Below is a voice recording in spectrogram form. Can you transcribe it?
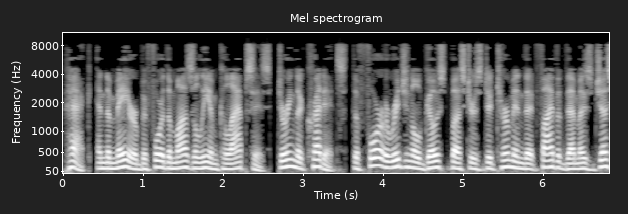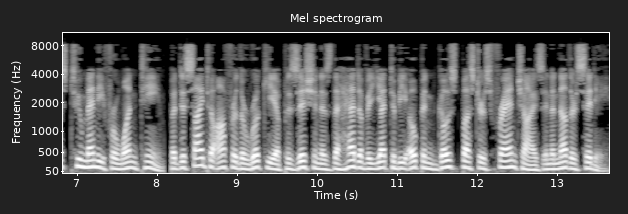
Peck, and the mayor before the mausoleum collapses. During the credits, the four original Ghostbusters determine that five of them is just too many for one team, but decide to offer the rookie a position as the head of a yet to be opened Ghostbusters franchise in another city.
